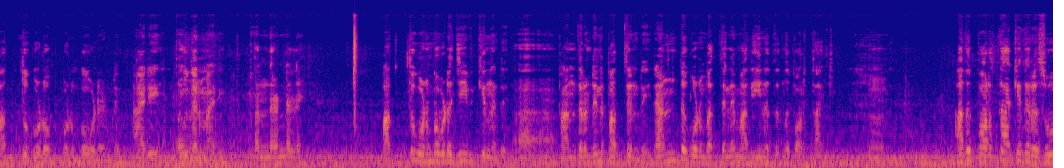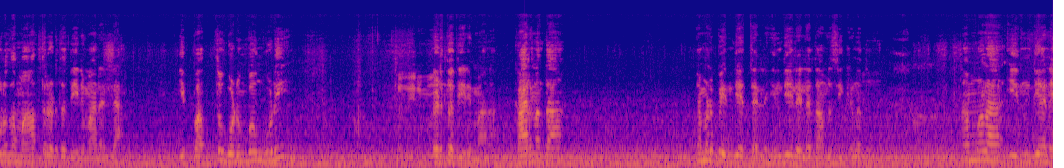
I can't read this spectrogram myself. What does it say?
പത്ത് കുടുംബ കുടുംബം ഇവിടെ ഉണ്ട്. ആര്? ദൂതന്മാര്. പന്ത്രണ്ടല്ലേ? പത്ത് കുടുംബം ഇവിടെ ജീവിക്കുന്നുണ്ട്. പന്ത്രണ്ടിൽ പത്തുണ്ട്. രണ്ട് കുടുംബത്തിനെ മദീനത്ത് നിന്ന് പുറത്താക്കി അത് പുറത്താക്കിയത് റസൂറത മാത്രം എടുത്ത തീരുമാനമല്ല. ഈ പത്ത് കുടുംബം കൂടി എടുത്ത തീരുമാനം. കാരണം എന്താ? നമ്മളിപ്പോ ഇന്ത്യത്തല്ലേ ഇന്ത്യയിലല്ലേ താമസിക്കുന്നത്? നമ്മളെ ഇന്ത്യനെ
